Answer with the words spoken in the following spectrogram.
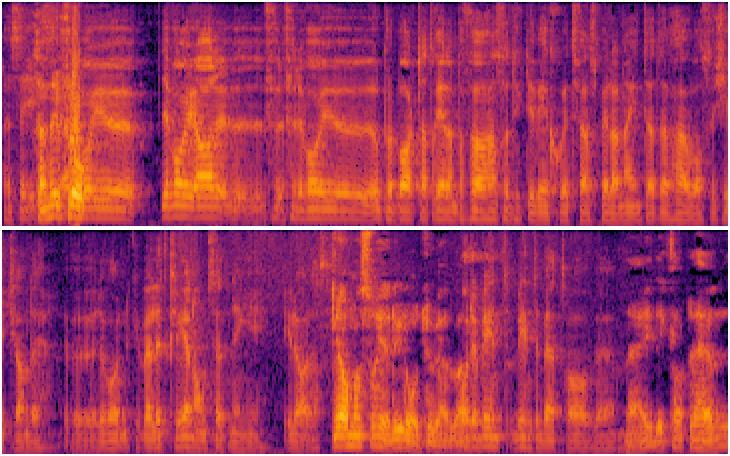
Precis. Sen är det var ju, det var ju, ja, för, för det var ju uppenbart att redan på förhand så tyckte V75-spelarna inte att det här var så kittlande. Eh, Det var en väldigt klen omsättning i, i lördags. Ja men så är det ju då tyvärr va. Och det blir inte, blir inte bättre av... eh, Nej, det är klart det här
